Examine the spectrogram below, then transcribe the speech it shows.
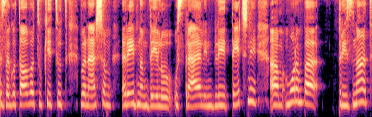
zagotovo tukaj tudi v našem rednem delu ustrajali in bili tečni. Um, moram pa priznati,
